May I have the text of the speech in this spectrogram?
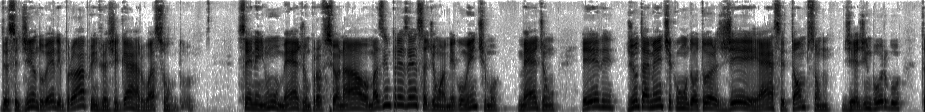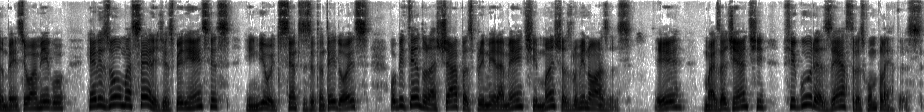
decidindo ele próprio investigar o assunto. Sem nenhum médium profissional, mas em presença de um amigo íntimo, médium, ele, juntamente com o Dr. G. S. Thompson, de Edimburgo, também seu amigo, realizou uma série de experiências, em 1872, obtendo nas chapas primeiramente manchas luminosas e, mais adiante, figuras extras completas.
